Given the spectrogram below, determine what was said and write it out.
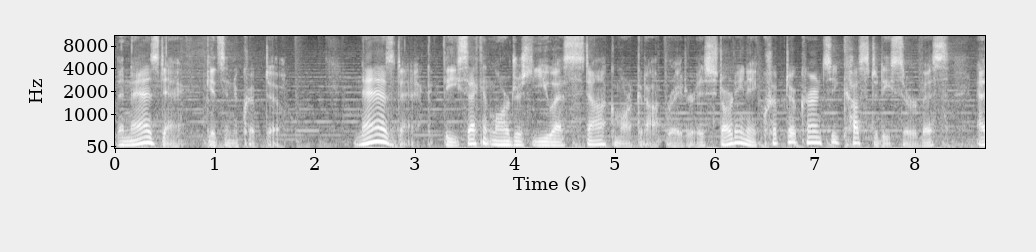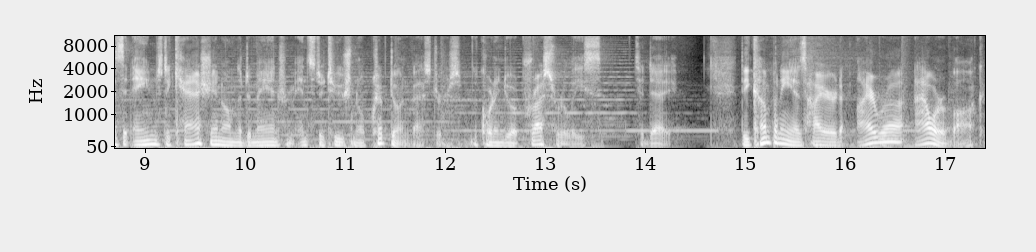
The NASDAQ gets into crypto. NASDAQ, the second largest U.S. stock market operator, is starting a cryptocurrency custody service as it aims to cash in on the demand from institutional crypto investors, according to a press release today. The company has hired Ira Auerbach,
